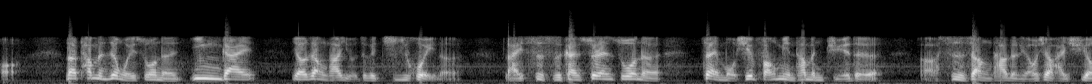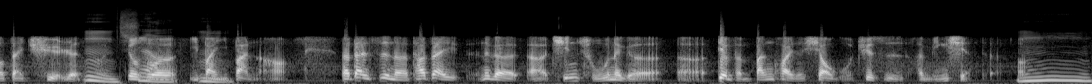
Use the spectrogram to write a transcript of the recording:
哦，那他们认为说呢，应该要让他有这个机会呢，来试试看。虽然说呢，在某些方面他们觉得啊，事实上它的疗效还需要再确认，嗯，就是说一半一半了哈。那但是呢，它在那个呃清除那个呃淀粉斑块的效果却是很明显的。嗯，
